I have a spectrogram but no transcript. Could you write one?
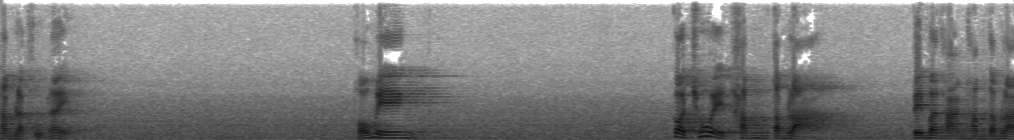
ทำหลักสูตรให้ ผมเอง ก็ช่วยทำตำราเป็นประธานทำตำรา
